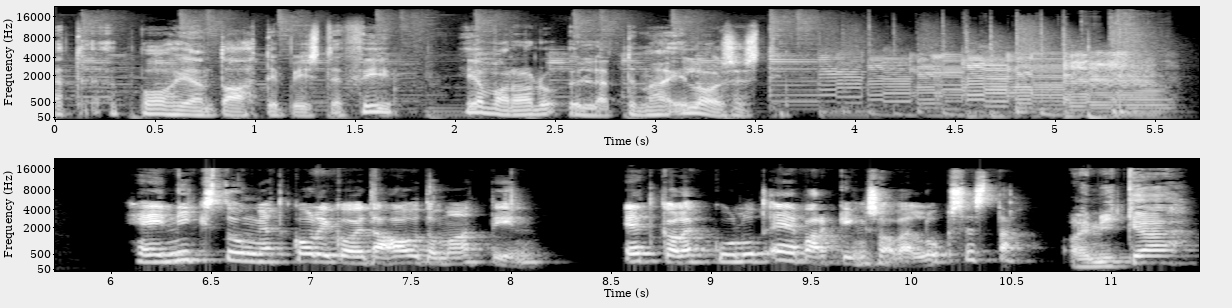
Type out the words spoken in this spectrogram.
at pohjantahti.fi ja varaudu yllättymään iloisesti. Hei, miksi tunget kolikoita automaattiin? Etkö ole kuullut e-parking-sovelluksesta? Ai mikä?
